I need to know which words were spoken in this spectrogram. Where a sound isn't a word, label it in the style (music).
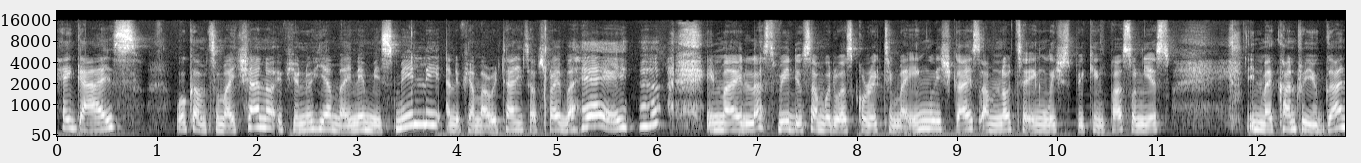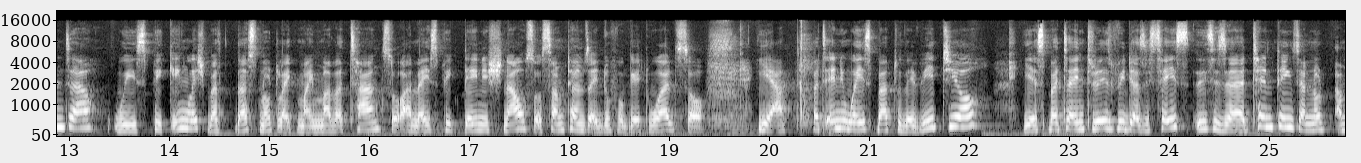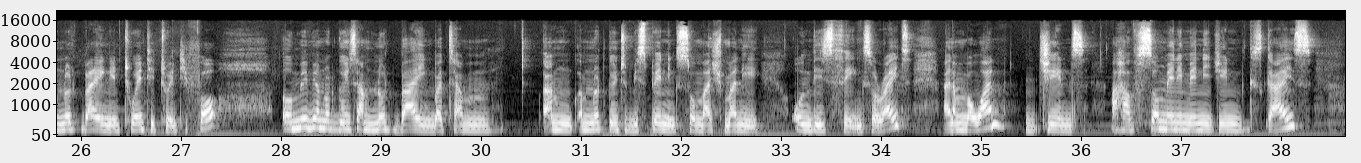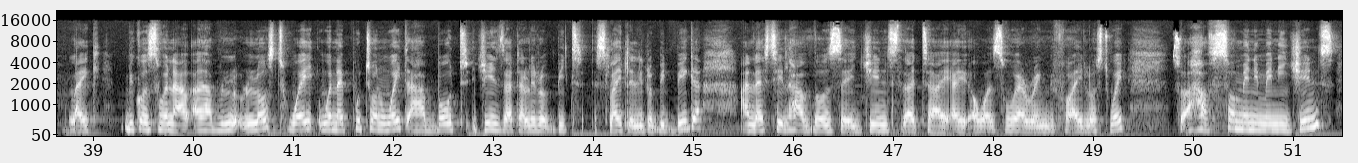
Hey guys, welcome to my channel. If you're new here, my name is Milly, and if you're my returning subscriber, hey! (laughs) In my last video, somebody was correcting my English. Guys, I'm not an English speaking person. Yes, in my country, Uganda, we speak English, but that's not like my mother tongue. So, and I speak Danish now, so sometimes I do forget words. So, yeah. But anyways, back to the video. Yes, but in today's video, as it says, this is uh, 10 things I'm not, I'm not buying in 2024 or maybe I'm not going to I'm not buying, but I'm, I'm, I'm not going to be spending so much money on these things, all right? And number one, jeans. I have so many, many jeans, guys. Like, because when I, I have lost weight, when I put on weight, I have bought jeans that are a little bit, slightly a little bit bigger, and I still have those uh, jeans that I, I was wearing before I lost weight. So I have so many, many jeans.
